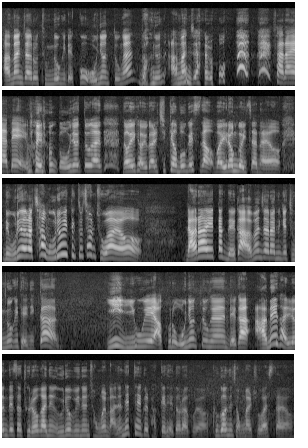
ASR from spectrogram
암 환자로 등록이 됐고 5년 동안 너는 암 환자로 살아야 돼. 막 이런 거 5년 동안 너의 결과를 지켜보겠어. 막 이런 거 있잖아요. 근데 우리나라 참 의료 혜택도 참 좋아요. 나라에 딱 내가 암 환자라는 게 등록이 되니까 이 이후에 앞으로 5년 동안 내가 암에 관련돼서 들어가는 의료비는 정말 많은 혜택을 받게 되더라고요. 그거는 정말 좋았어요.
